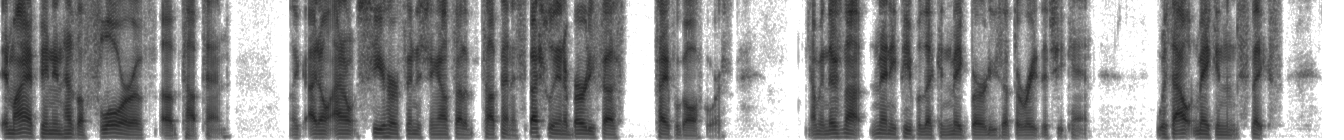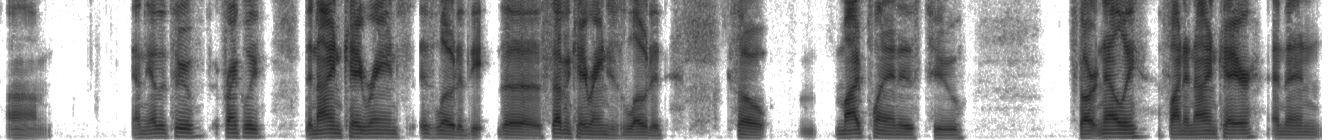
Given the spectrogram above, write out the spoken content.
in my opinion, has a floor of, of top 10. Like I don't I don't see her finishing outside of the top 10, especially in a birdie fest type of golf course. I mean, there's not many people that can make birdies at the rate that she can without making the mistakes. Um, and the other two, frankly, the 9K range is loaded. The the 7K range is loaded. So my plan is to start Nelly, find a 9Ker, and then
